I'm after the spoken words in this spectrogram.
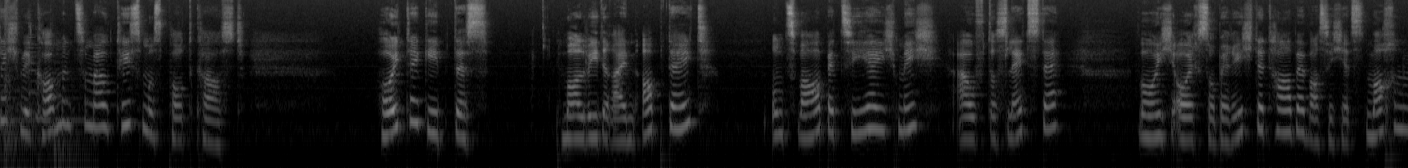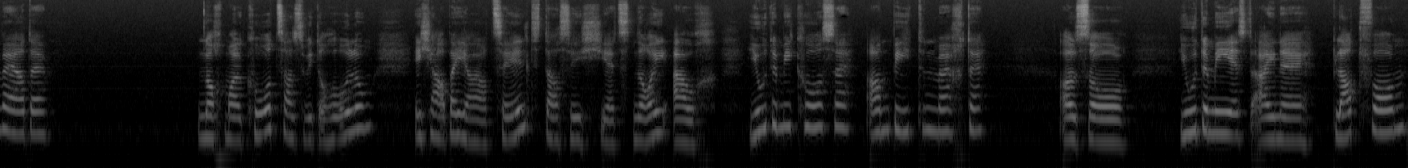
herzlich willkommen zum Autismus Podcast. Heute gibt es mal wieder ein Update und zwar beziehe ich mich auf das letzte, wo ich euch so berichtet habe, was ich jetzt machen werde. Nochmal kurz als Wiederholung. Ich habe ja erzählt, dass ich jetzt neu auch Udemy-Kurse anbieten möchte. Also Udemy ist eine Plattform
